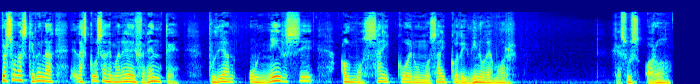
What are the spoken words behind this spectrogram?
personas que ven las cosas de manera diferente, pudieran unirse a un mosaico en un mosaico divino de amor Jesús oró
